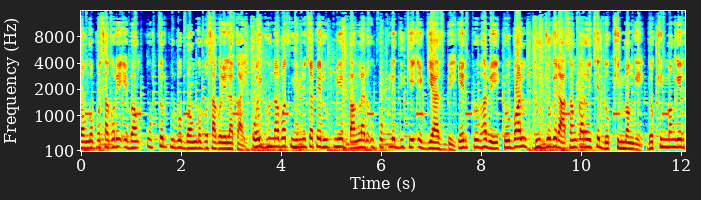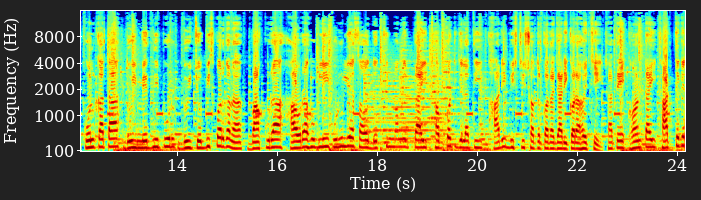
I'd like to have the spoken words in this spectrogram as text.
বঙ্গোপসাগরে এবং উত্তর, পূর্ব বঙ্গোপসাগর এলাকায়। ওই ঘূর্ণাবত নিম্নচাপের রূপ নিয়ে বাংলার উপকূলের দিকে এগিয়ে আসবে। এর প্রভাবে প্রবল দুর্যোগের আশঙ্কা রয়েছে দক্ষিণবঙ্গে। দক্ষিণবঙ্গের কলকাতা, দুই মেদিনীপুর, দুই চব্বিশ পরগনা, বাঁকুড়া, হাওড়া, হুগলি, পুরুলিয়া সহ দক্ষিণবঙ্গের প্রায় সবকটি জেলাতেই ভারী বৃষ্টির সতর্কতা জারি করা হয়েছে। সাথে ঘন্টায় ষাট থেকে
